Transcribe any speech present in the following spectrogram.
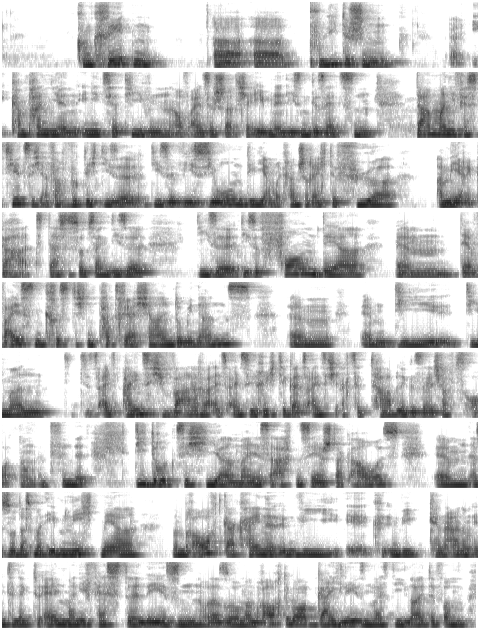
konkreten äh, äh, politischen äh, Kampagnen, Initiativen auf einzelstaatlicher Ebene in diesen Gesetzen da manifestiert sich einfach wirklich diese, diese Vision, die die amerikanische Rechte für Amerika hat. Das ist sozusagen diese, diese, diese Form der, ähm, der weißen christlichen patriarchalen Dominanz, ähm, ähm, die, die man als einzig wahre, als einzig richtige, als einzig akzeptable Gesellschaftsordnung empfindet, die drückt sich hier meines Erachtens sehr stark aus, ähm, also dass man eben nicht mehr man braucht gar keine irgendwie, irgendwie, keine Ahnung, intellektuellen Manifeste lesen oder so. Man braucht überhaupt gar nicht lesen, was die Leute vom,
